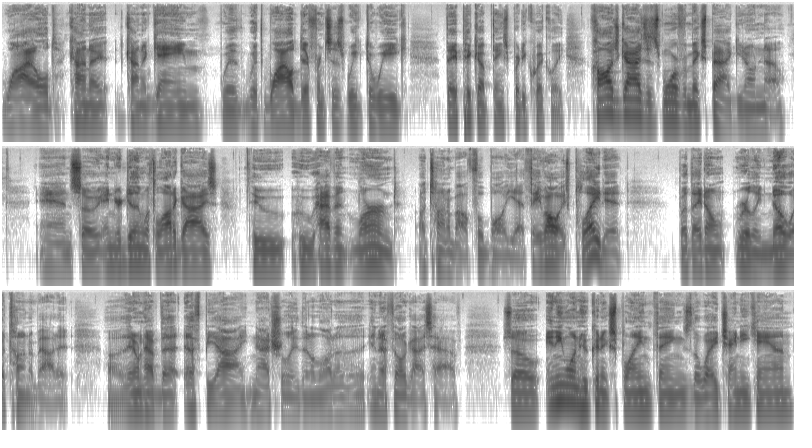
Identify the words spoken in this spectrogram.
wild kind of kind of game with with wild differences week to week. They pick up things pretty quickly. College guys, it's more of a mixed bag. You don't know, and so and you're dealing with a lot of guys who who haven't learned a ton about football yet. They've always played it, but they don't really know a ton about it. Uh, they don't have that FBI naturally that a lot of the NFL guys have. So anyone who can explain things the way Chaney can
